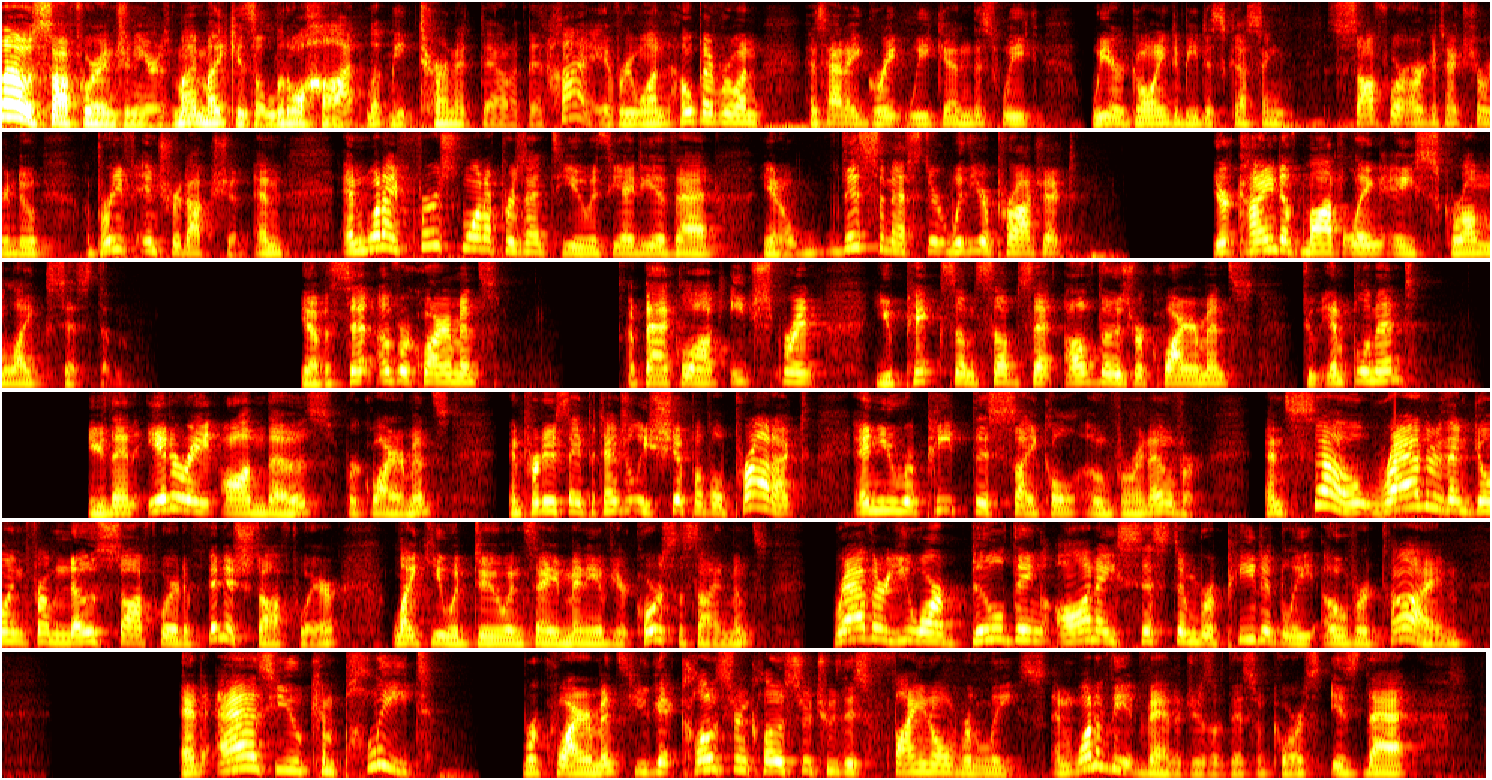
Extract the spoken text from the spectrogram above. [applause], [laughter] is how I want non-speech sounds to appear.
Hello, software engineers. My mic is a little hot. Let me turn it down a bit. Hi, everyone. Hope everyone has had a great weekend. This week, we are going to be discussing software architecture. We're going to do a brief introduction. And and what I first want to present to you is the idea that, you know, this semester with your project, you're kind of modeling a Scrum-like system. You have a set of requirements, a backlog. Each sprint, you pick some subset of those requirements to implement you then iterate on those requirements and produce a potentially shippable product, and you repeat this cycle over and over. And so, rather than going from no software to finished software, like you would do in, say, many of your course assignments, rather you are building on a system repeatedly over time. And as you complete requirements, you get closer and closer to this final release. And one of the advantages of this, of course, is that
